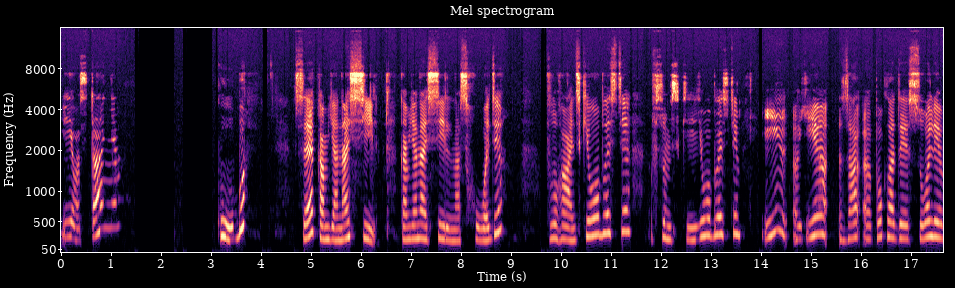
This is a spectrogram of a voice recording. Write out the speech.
І останнє куб це кам'яна сіль. Кам'яна сіль на сході, в Луганській області, в Сумській області, і е, є е, поклади солі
